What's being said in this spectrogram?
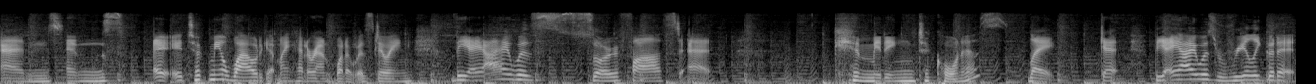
and and it, it took me a while to get my head around what it was doing. The AI was so fast at committing to corners, like get the AI was really good at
